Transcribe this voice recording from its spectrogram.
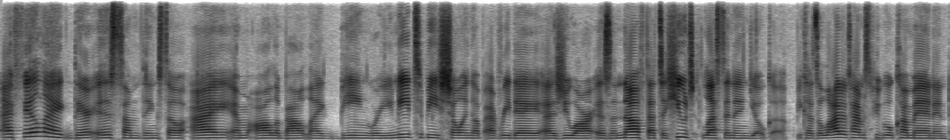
I feel like there is something. So I am all about like being where you need to be, showing up every day as you are is enough. That's a huge lesson in yoga because a lot of times people come in and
